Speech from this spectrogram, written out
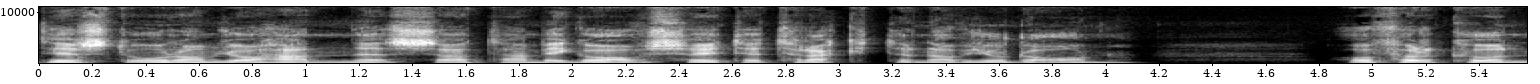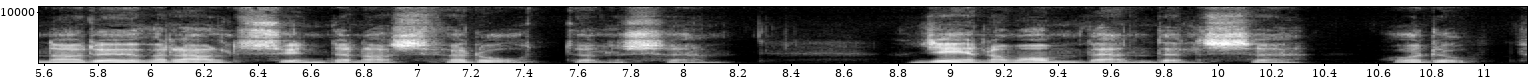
Det står om Johannes att han begav sig till trakten av Jordan och förkunnade överallt syndernas förlåtelse genom omvändelse och dop.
